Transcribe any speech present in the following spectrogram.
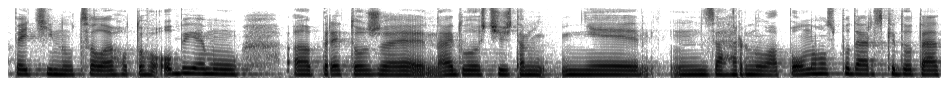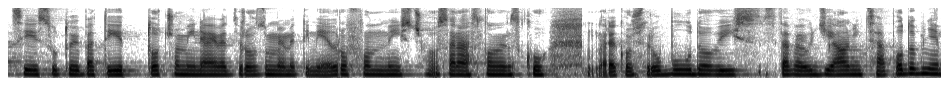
petinu celého toho objemu, e, pretože najdôležitejšie, že tam nezahrnula polnohospodárske dotácie, sú to iba tie, to, čo my najviac rozumieme tými eurofondmi, z čoho sa na Slovensku rekonštruujú budovy, stavajú diálnice a podobne.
